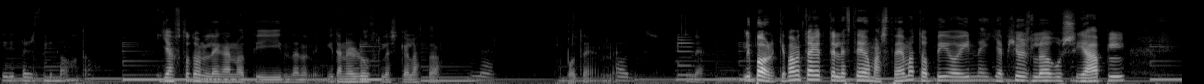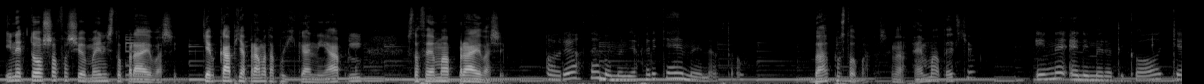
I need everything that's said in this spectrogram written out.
Γιατί παίρνεις τα 18. Γι' αυτό τον λέγανε ότι ήταν, ήταν ruthless και όλα αυτά. Ναι, Οπότε, ναι. όντως. Ναι. Λοιπόν, και πάμε τώρα για το τελευταίο μας θέμα, το οποίο είναι για ποιους λόγους η Apple είναι τόσο αφοσιωμένη στο privacy και κάποια πράγματα που έχει κάνει η Apple στο θέμα privacy. Ωραίο θέμα, με ενδιαφέρει και εμένα αυτό. Μπα, πώς το πάτας, ένα θέμα τέτοιο; Είναι ενημερωτικό και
